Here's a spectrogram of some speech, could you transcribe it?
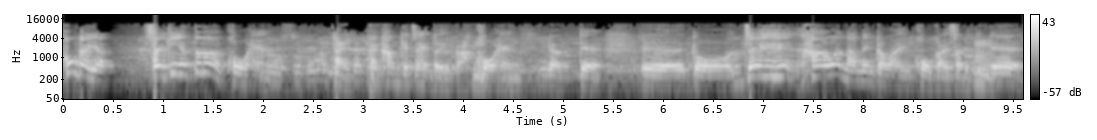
今回や最近やったのは後編。はいはい。完結編というか後編があって、えー、と前半は何年か前に公開されてて、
